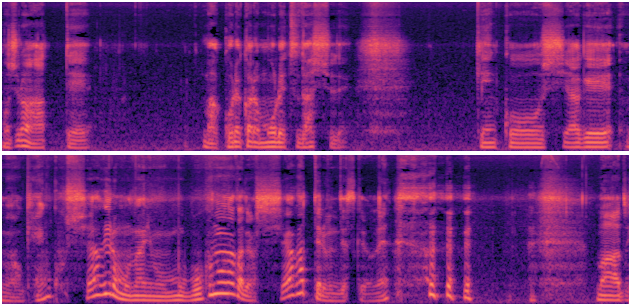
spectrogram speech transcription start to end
もちろんあってまあこれから猛烈ダッシュで原稿を仕上げ、まあ、原稿仕上げるも何ももう僕の中では仕上がってるんですけどね。まああと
